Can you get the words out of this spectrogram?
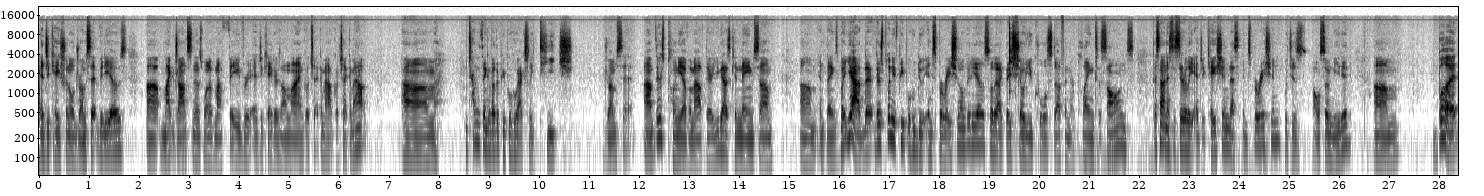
educational drum set videos. Uh, Mike Johnston is one of my favorite educators online. Go check him out. Go check him out. Um, I'm trying to think of other people who actually teach drum set. Um, there's plenty of them out there. You guys can name some. um, and things. But yeah, there, there's plenty of people who do inspirational videos, so that like, they show you cool stuff and they're playing to songs. That's not necessarily education. That's inspiration, which is also needed. Um, but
